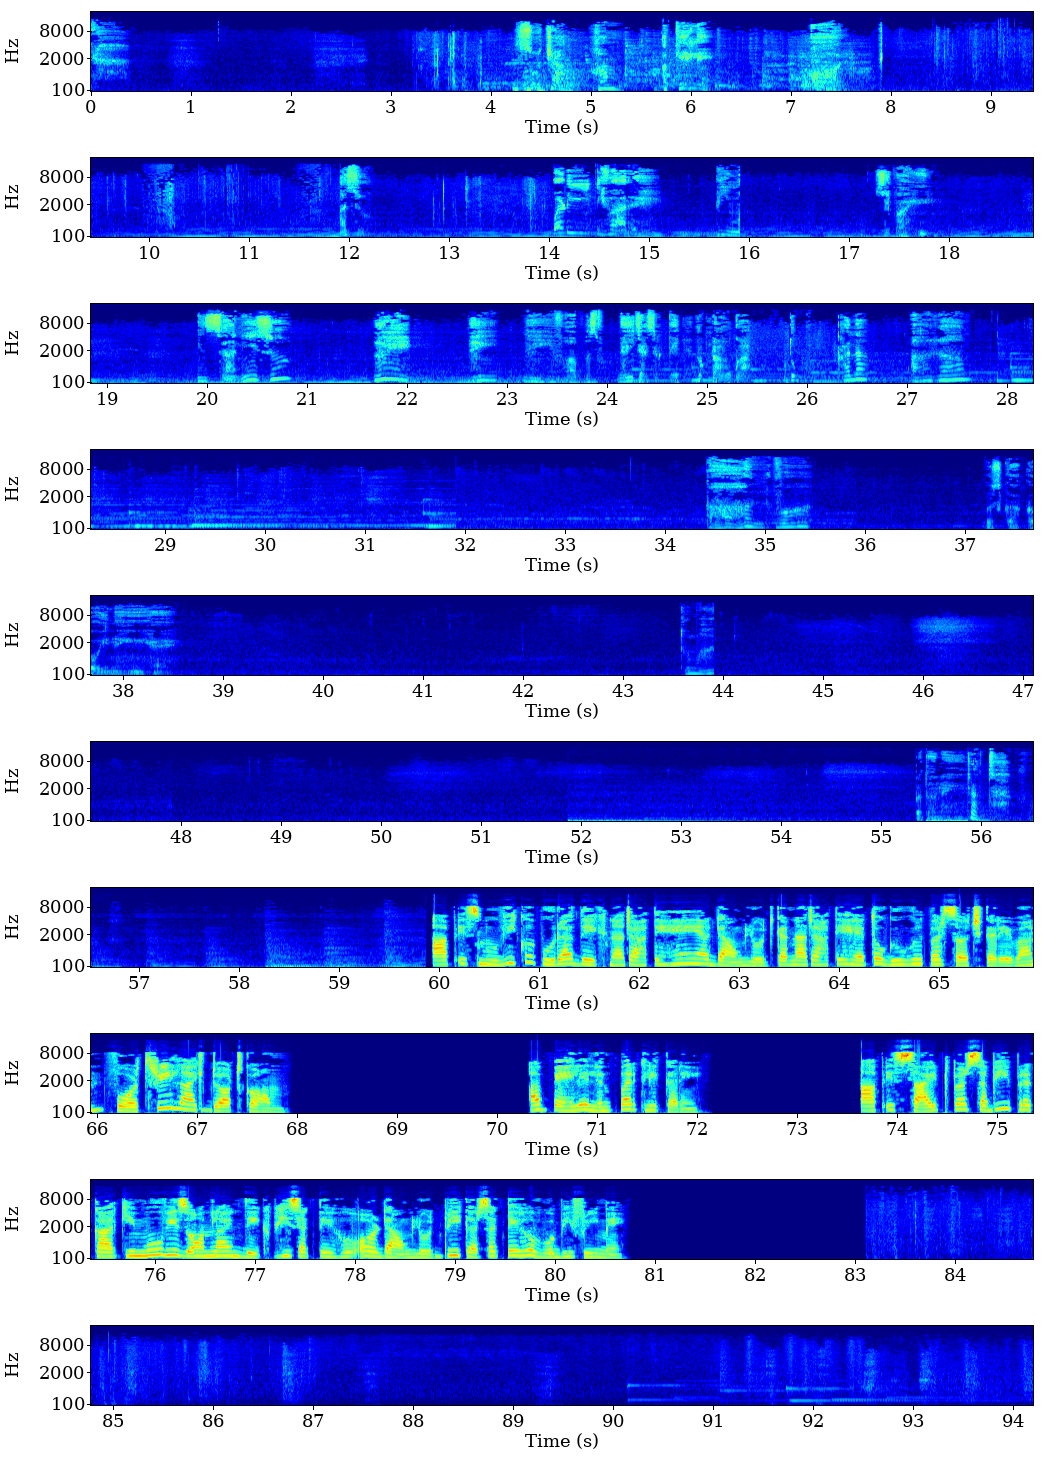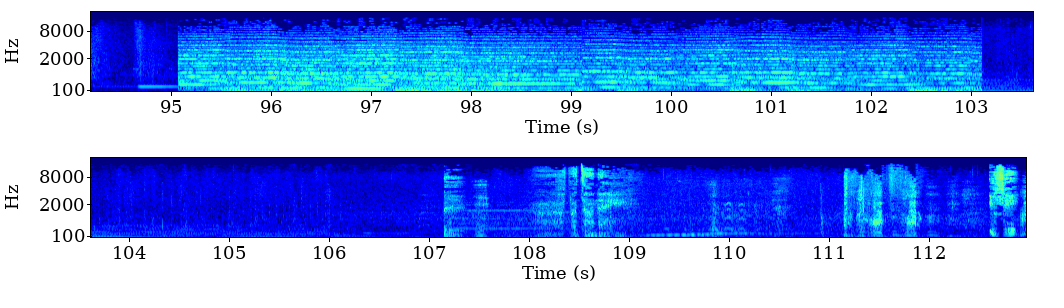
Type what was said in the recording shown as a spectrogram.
सोचा हम अकेले और बाजू बड़ी दीवारें बीमा। सिपाही। इंसानी सू? नहीं नहीं नहीं वापस नहीं जा सकते। रुकना होगा। तुम खाना आराम। उसका कोई नहीं है। तुम्हारा पता नहीं। आप इस मूवी को पूरा देखना चाहते हैं या डाउनलोड करना चाहते हैं तो गूगल पर सर्च करें one four three like dot com अब पहले लिंक पर क्लिक करें। आप इस साइट पर सभी प्रकार की मूवीज़ ऑनलाइन देख भी सकते हो और डाउनलोड भी कर सकते हो, वो भी फ्री में। इसे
